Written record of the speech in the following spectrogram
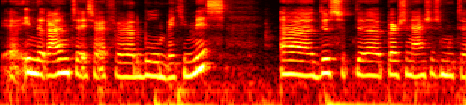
eh, in de ruimte is er even de boel een beetje mis. Eh, dus de personages moeten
